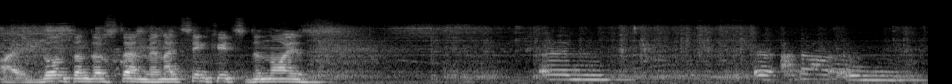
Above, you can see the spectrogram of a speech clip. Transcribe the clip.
I don't understand, man. I think it's the noise. Um, other, um,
